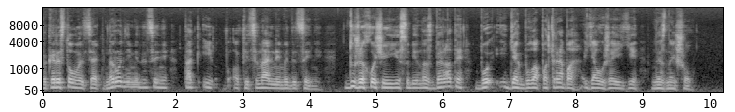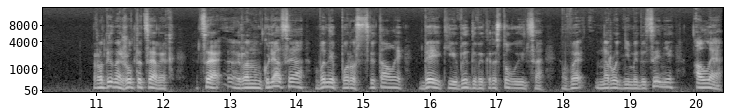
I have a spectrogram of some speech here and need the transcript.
використовується як в народній медицині, так і в офіціональній медицині. Дуже хочу її собі назбирати, бо як була потреба, я вже її не знайшов. Родина жовтицевих це ранункуляція, вони порозцвітали, деякі види використовуються в народній медицині, але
